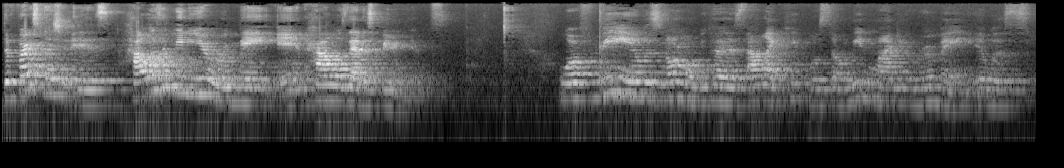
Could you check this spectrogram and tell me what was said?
The first question is, how was it meeting your roommate and how was that experience? Well, for me, it was normal because I like people, so meeting my new roommate, it was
